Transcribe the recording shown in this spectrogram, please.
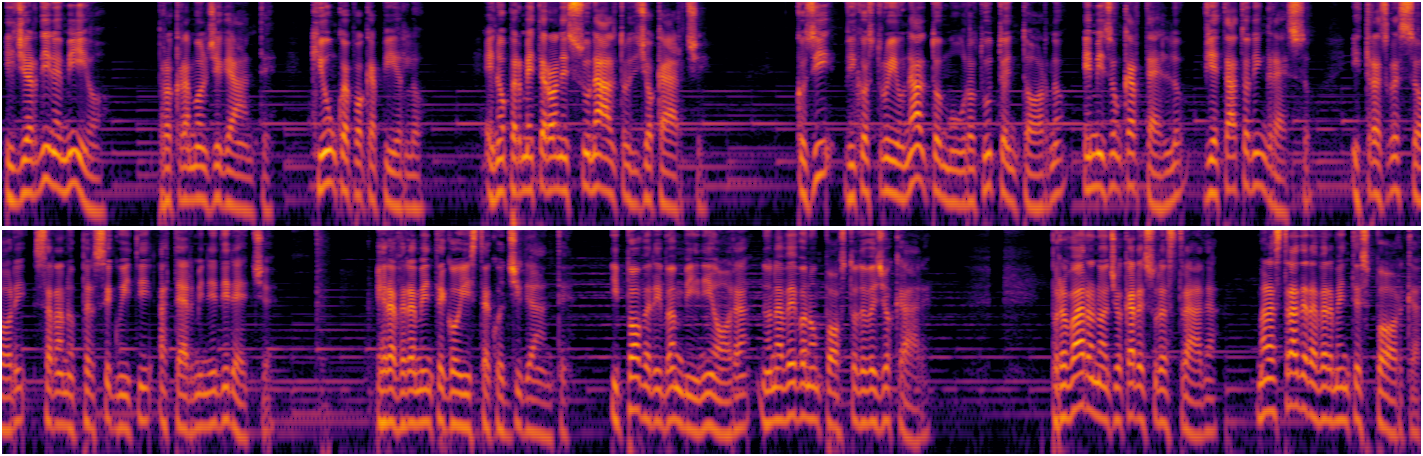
Il giardino è mio, proclamò il gigante, chiunque può capirlo, e non permetterò a nessun altro di giocarci. Così vi costruì un alto muro tutto intorno e mise un cartello vietato l'ingresso. I trasgressori saranno perseguiti a termine di legge. Era veramente egoista quel gigante. I poveri bambini ora non avevano un posto dove giocare. Provarono a giocare sulla strada, ma la strada era veramente sporca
